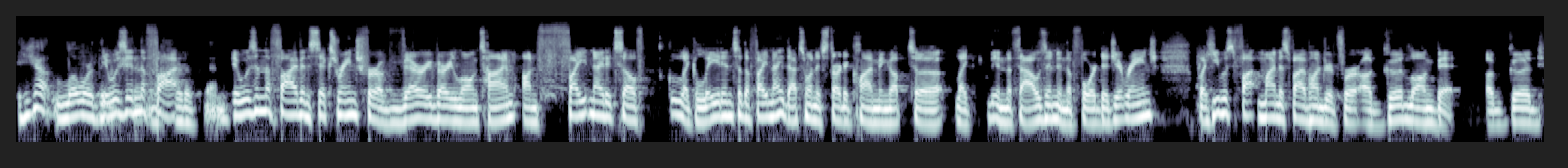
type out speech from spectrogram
he got lower than It was in the five. should have been. It was in the five and six range for a very, very long time. On fight night itself, like late into the fight night, that's when it started climbing up to like in the thousand, in the four digit range. But he was fi- minus five hundred for a good long bit, a good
